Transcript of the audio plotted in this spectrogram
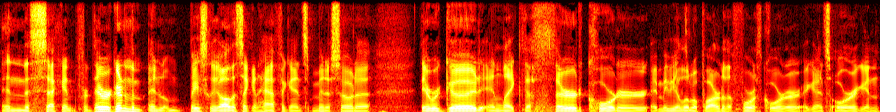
in the second. For they were good in, the, in basically all the second half against Minnesota. They were good in like the third quarter and maybe a little part of the fourth quarter against Oregon,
